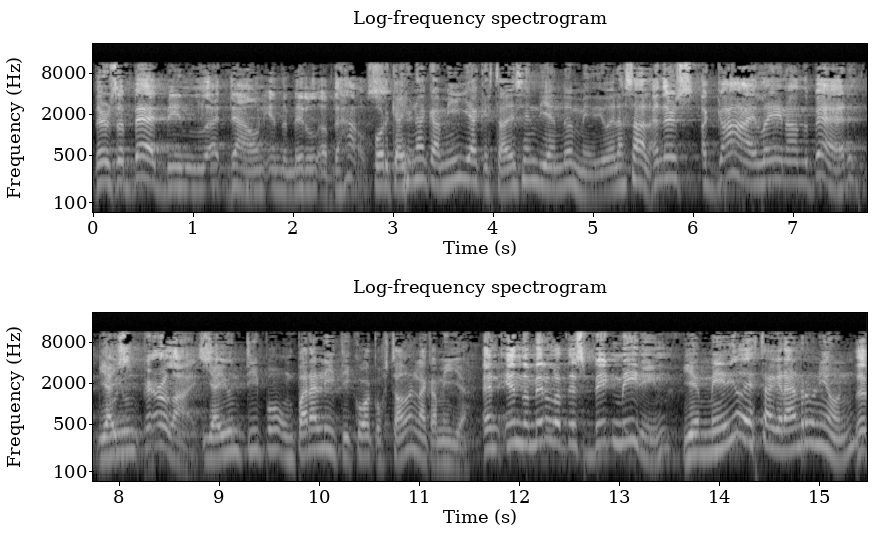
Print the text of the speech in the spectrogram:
there's a bed being let down in the middle of the house. porque hay una camilla que está descendiendo en medio de la sala. And there's a guy laying on the bed Y hay who's un- paralyzed. Y hay un tipo, un paralítico acostado en la camilla. And in the middle of this big meeting, Y en medio de esta gran reunión, the,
